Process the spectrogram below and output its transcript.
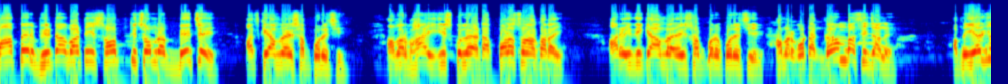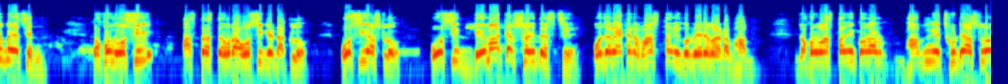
বাপের ভিটা, বাটি সব কিছু আমরা বেচে আজকে আমরা এসব করেছি। আমার ভাই স্কুলে একটা পড়াশোনা করাই আর এইদিকে আমরা এইসব করে করেছি। আমার গোটা গ্রামবাসী জানে। আপনি ইয়ার কি পেয়েছেন? তখন ওসি, আস্তে আস্তে ওরা ওসিকে ডাকলো। ওসি আসলো। ওসি দেমাকের সহিত এসছে। ও যেন এখানে মাস্তানি করবে এরকম একটা ভাব। যখন মাস্তানি করার ভাব নিয়ে ছুটে আসলো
